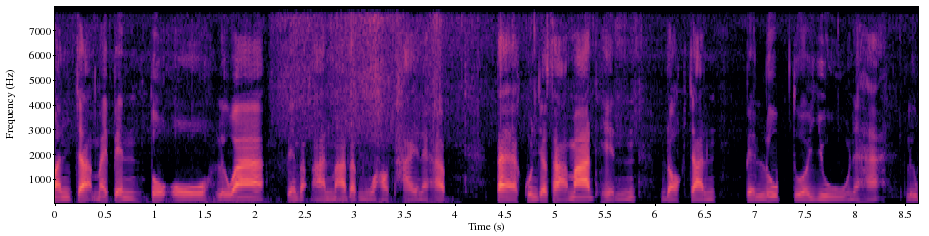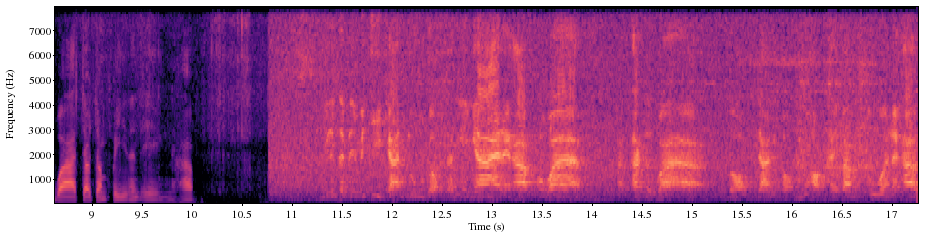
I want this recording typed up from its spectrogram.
มันจะไม่เป็นตัวโอ หรือว่าเป็นแบบอานม้าแบบงูเห่าไทยนะครับ แต่คุณจะสามารถเห็นดอกจันเป็นรูปตัวยูนะฮะหรือว่าเจ้าจำปีนั่นเองนะครับนี่ก็จะเป็นวิธีการดูดอกจันง่าย ๆนะครับ เพราะว่าถ้าเกิดว่าดอกจันของงูห่าไทยบางตัวนะครับ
